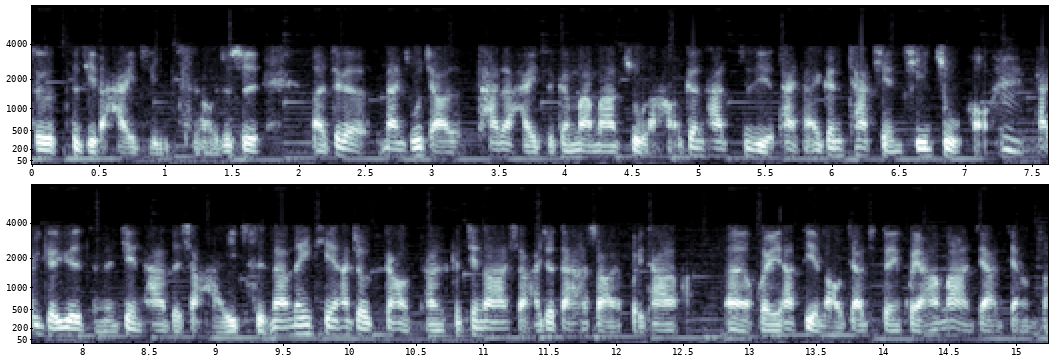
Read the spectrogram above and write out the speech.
这个自己的孩子一次哦，就是呃这个男主角他的孩子跟妈妈住了哈，跟他自己的太太跟他前妻住哦，嗯，他一个月只能见他的小孩一次，那那一天他就刚好他见到他小孩，就带他小孩回他呃回他自己老家，就等于回阿妈家这样子。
